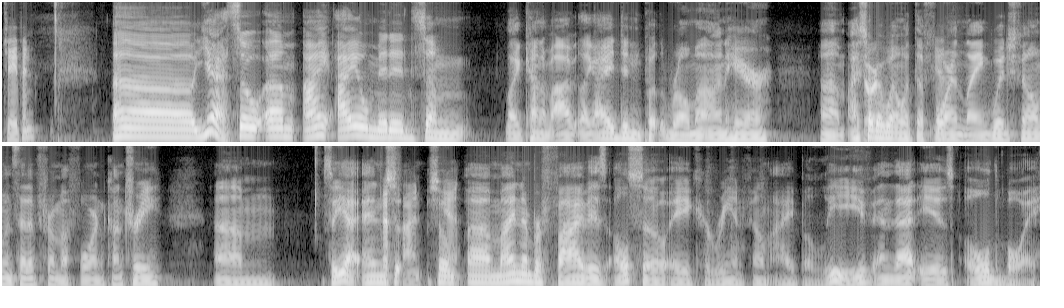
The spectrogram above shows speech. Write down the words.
Chapin? Uh, yeah. So, um, I I omitted some like kind of ob- like I didn't put Roma on here. Um, I sort of went with the foreign language film instead of from a foreign country. Um, so yeah, and That's so, fine, so yeah. uh, my number five is also a Korean film, I believe, and that is Old Boy.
